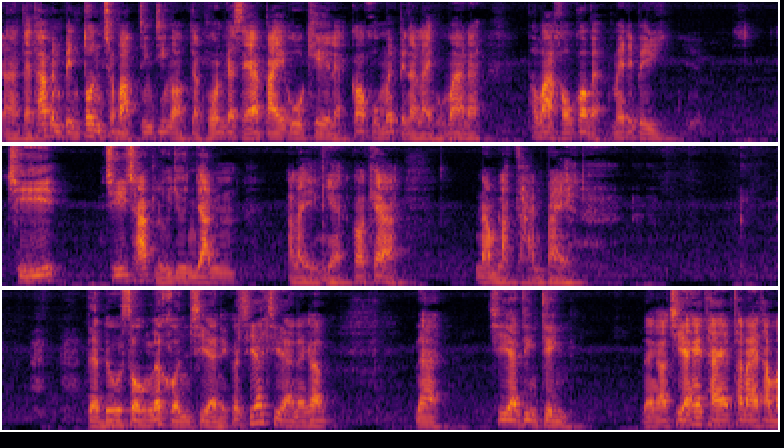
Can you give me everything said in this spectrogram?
อ่า แต่ถ้ามันเป็นต้นฉบับจริง ๆ ออกจากโหนกระแสไปโอเคแหละ ก็คงไม่เป็นอะไรผมว่านะ เพราะว่าเขาก็แบบไม่ได้ไปชี้ชี้ชัดหรือยืนยันอะไรอย่างเงี้ย ก็แค่นำหลักฐานไป แต่ดูทรงแล้วคนเชียร์เนี่ยก็เชียร์เชียร์นะครับนะเชียร์จริง ๆ นะครับเชียร์ให้ทนายธรรม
